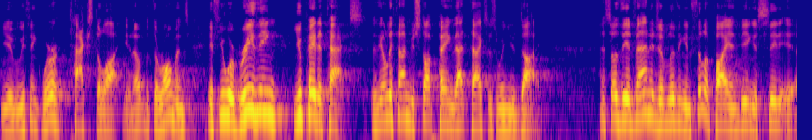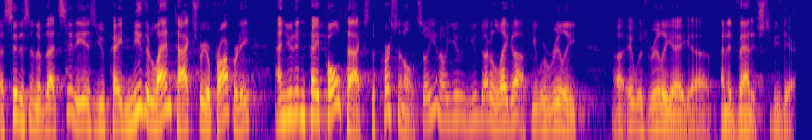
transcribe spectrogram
You, we think we're taxed a lot, you know, but the Romans, if you were breathing, you paid a tax. The only time you stopped paying that tax is when you died. And so the advantage of living in Philippi and being a, city, a citizen of that city is you paid neither land tax for your property and you didn't pay poll tax, the personal. So you, know, you, you got a leg up. You were really uh, it was really a, uh, an advantage to be there.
